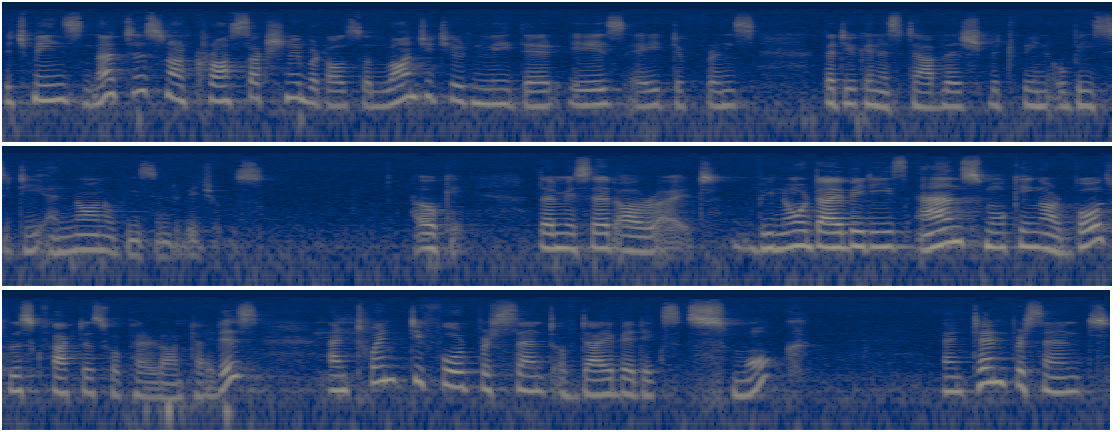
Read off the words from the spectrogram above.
which means not just not cross-sectionally but also longitudinally there is a difference that you can establish between obesity and non-obese individuals. Okay. Then we said, all right, we know diabetes and smoking are both risk factors for periodontitis, and 24% of diabetics smoke, and 10%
